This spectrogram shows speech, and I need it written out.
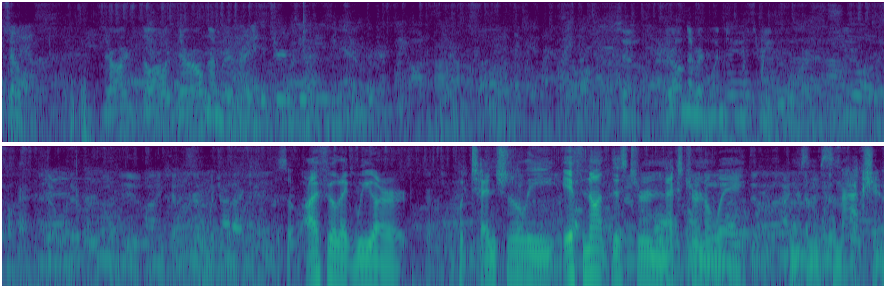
So there are all, they're all, they're all numbered, right? So they're all numbered one, two, three, four. Okay. So whatever you do, you kind of figure out which one. So I feel like we are potentially, if not this turn, next turn away from some some action,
